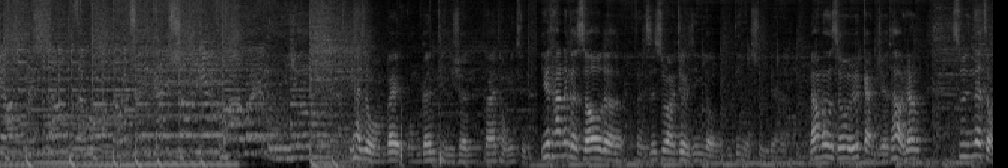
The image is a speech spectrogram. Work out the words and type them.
一开始我们被我们跟庭轩放在同一组，因为他那个时候的粉丝数量就已经有一定的数量，然后那个时候我就感觉他好像是不是那种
